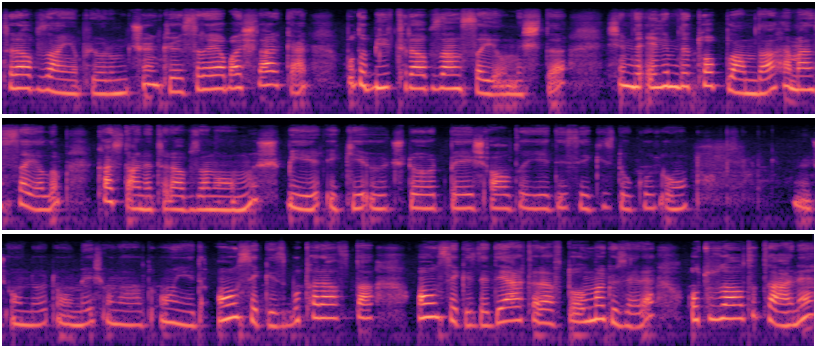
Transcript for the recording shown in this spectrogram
trabzan yapıyorum. Çünkü sıraya başlarken bu da bir trabzan sayılmıştı. Şimdi elimde toplamda hemen sayalım. Kaç tane trabzan olmuş? 1, 2, 3, 4, 5, 6, 7, 8, 9, 10, 13, 14, 15, 16, 17, 18 bu tarafta, 18 de diğer tarafta olmak üzere 36 tane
